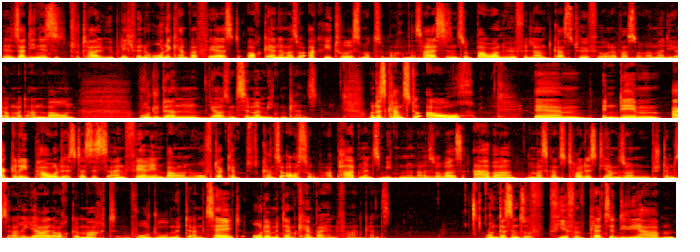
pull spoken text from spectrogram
Sardinien ist es total üblich, wenn du ohne Camper fährst, auch gerne mal so Agritourismus zu machen. Das heißt, es sind so Bauernhöfe, Landgasthöfe oder was auch immer, die irgendwas anbauen, wo du dann ja so ein Zimmer mieten kannst. Und das kannst du auch ähm, in dem Agri Paulis. Das ist ein Ferienbauernhof. Da kann, kannst du auch so Apartments mieten und all sowas. Aber, und was ganz toll ist, die haben so ein bestimmtes Areal auch gemacht, wo du mit deinem Zelt oder mit deinem Camper hinfahren kannst. Und das sind so vier, fünf Plätze, die die haben.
